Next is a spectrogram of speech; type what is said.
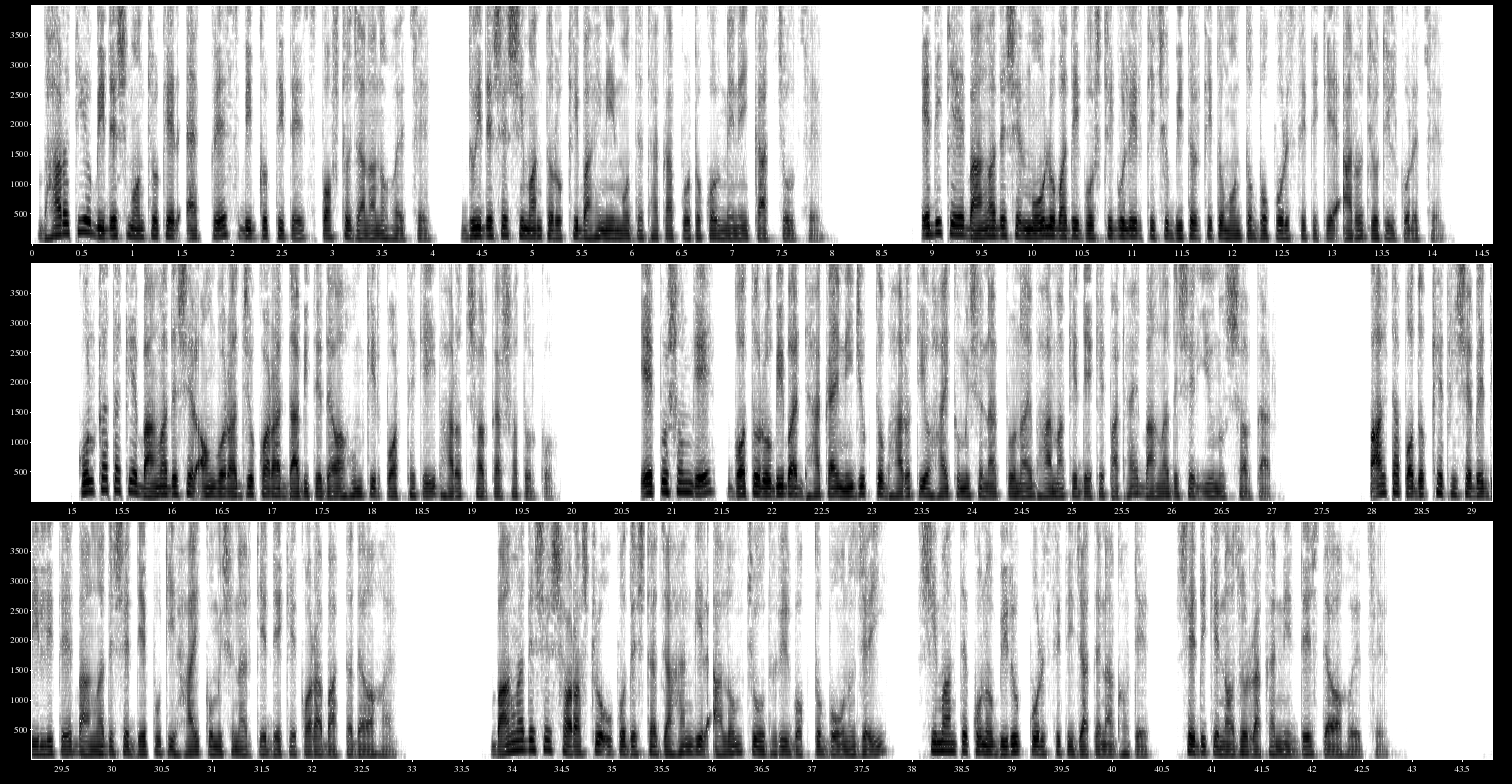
ভারতীয় বিদেশ মন্ত্রকের এক প্রেস বিজ্ঞপ্তিতে স্পষ্ট জানানো হয়েছে, দুই দেশের সীমান্তরক্ষী বাহিনীর মধ্যে থাকা প্রোটোকল মেনেই কাজ চলছে। এদিকে, বাংলাদেশের মৌলবাদী গোষ্ঠীগুলির কিছু বিতর্কিত মন্তব্য পরিস্থিতিকে আরও জটিল করেছে। কলকাতাকে বাংলাদেশের অঙ্গরাজ্য করার দাবিতে দেওয়া হুমকির পর থেকেই ভারত সরকার সতর্ক। এ প্রসঙ্গে গত রবিবার ঢাকায় নিযুক্ত ভারতীয় হাইকমিশনার প্রণয় ভার্মাকে ডেকে পাঠায় বাংলাদেশের ইউনুস সরকার। পাল্টা পদক্ষেপ হিসেবে দিল্লিতে বাংলাদেশের ডেপুটি হাই কমিশনারকে ডেকে করা বার্তা দেওয়া হয়। বাংলাদেশের স্বরাষ্ট্র উপদেষ্টা জাহাঙ্গীর আলম চৌধুরীর বক্তব্য অনুযায়ী, সীমান্তে কোনো বিরূপ পরিস্থিতি যাতে না ঘটে, সেদিকে নজর রাখার নির্দেশ দেওয়া হয়েছে।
